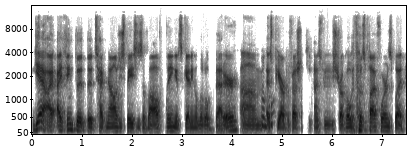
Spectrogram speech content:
yeah, I, I, think that the technology space is evolving. It's getting a little better. Um, mm-hmm. As PR professionals, sometimes we struggle with those platforms, but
